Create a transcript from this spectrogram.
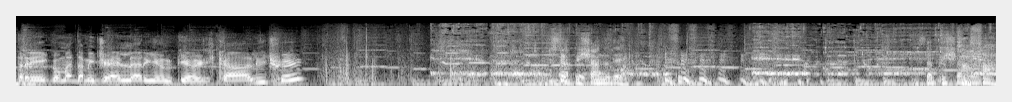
Prego, madamigella, riempia il calice. Sta pisciando dentro. Sta pisciando. Sta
